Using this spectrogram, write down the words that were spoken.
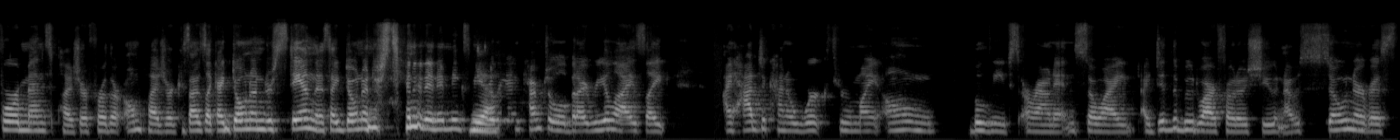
for men's pleasure for their own pleasure because i was like i don't understand this i don't understand it and it makes me yeah. really uncomfortable but i realized like i had to kind of work through my own beliefs around it. And so I, I did the boudoir photo shoot and I was so nervous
